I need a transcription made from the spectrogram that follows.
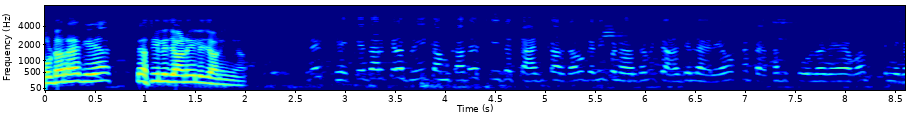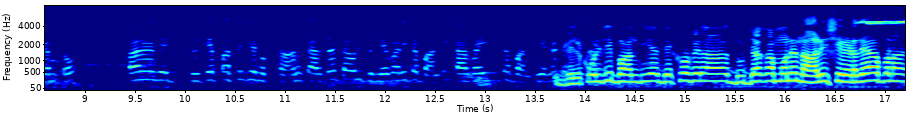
ਆਰਡਰ ਹੈਗੇ ਆ ਤੇ ਅਸੀਂ ਲਿਜਾਣੀ ਹੀ ਲਿਜਾਣੀ ਆ। ਠੇਕੇਦਾਰ ਕਿਹੜਾ ਫ੍ਰੀ ਕੰਮ ਕਰਦਾ ਇਸ ਚੀਜ਼ ਦਾ ਚਾਰਜ ਕਰਦਾ ਵਾ ਗਲੀ ਬਣਾਉਣ ਦਾ ਵੀ ਚਾਰਜ ਲੈ ਰਿਹਾ ਵਾ ਆਪਣਾ ਪੈਸਾ ਵਸੂਲ ਰਿਹਾ ਵਾ ਨਿਗਮ ਤੋਂ। ਪਰ ਜੇ ਦੂਜੇ ਪਾਸੇ ਜੇ ਨੁਕਸਾਨ ਕਰਦਾ ਤਾਂ ਉਹਦੀ ਜ਼ਿੰਮੇਵਾਰੀ ਤਾਂ ਬਣਦੀ ਕਾਰਵਾਈ ਤਾਂ ਬਣਦੀ ਹੈ ਨਾ ਬਿਲਕੁਲ ਜੀ ਬੰਦੀ ਹੈ। ਦੇਖੋ ਫਿਰ ਆ ਦੂਜਾ ਕੰਮ ਉਹਨੇ ਨਾਲ ਹੀ ਛੇੜ ਲਿਆ ਆਪਣਾ।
